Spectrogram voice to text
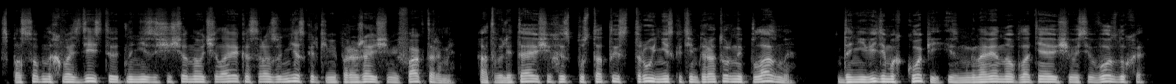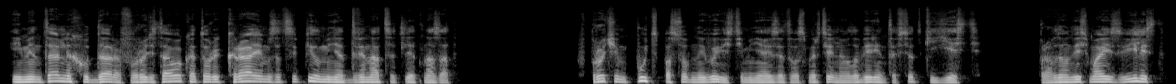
способных воздействовать на незащищенного человека сразу несколькими поражающими факторами, от вылетающих из пустоты струй низкотемпературной плазмы до невидимых копий из мгновенно уплотняющегося воздуха и ментальных ударов, вроде того, который краем зацепил меня 12 лет назад. Впрочем, путь, способный вывести меня из этого смертельного лабиринта, все-таки есть. Правда, он весьма извилист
